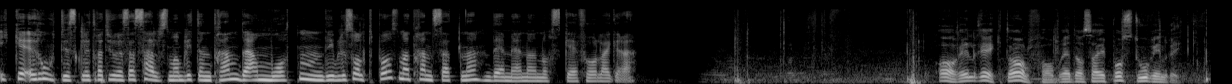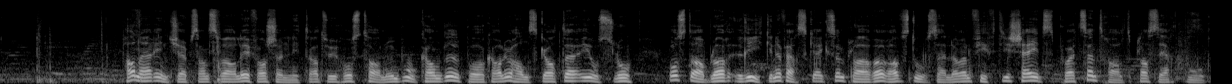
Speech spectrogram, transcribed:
ikke erotisk litteratur i seg selv som har blitt en trend, det er måten de blir solgt på som er trendsettende. Det mener norske forleggere. Arild Rekdal forbereder seg på storinnrykk. Han er innkjøpsansvarlig for skjønnlitteratur hos Tanum bokhandel på Karl Johans gate i Oslo, og stabler rykende ferske eksemplarer av storselgeren Fifty Shades på et sentralt plassert bord.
